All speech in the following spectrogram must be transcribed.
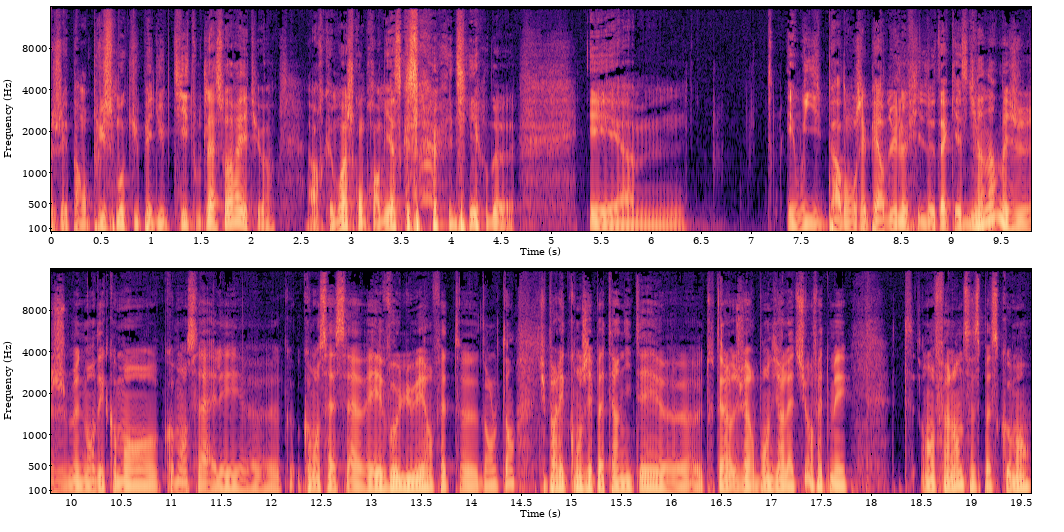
je vais pas en plus m'occuper du petit toute la soirée, tu vois. Alors que moi, je comprends bien ce que ça veut dire de et et oui, pardon, j'ai perdu le fil de ta question. Non, non, mais je, me demandais comment comment ça allait, euh, comment ça, ça avait évolué en fait euh, dans le temps. Tu parlais de congé paternité euh, tout à l'heure. Je vais rebondir là-dessus en fait, mais en Finlande, ça se passe comment?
